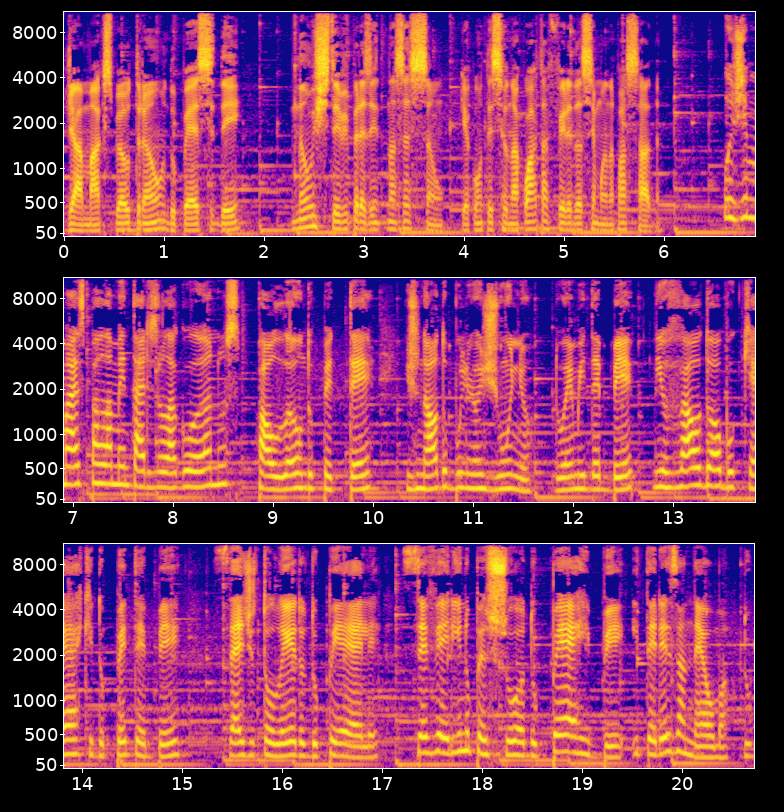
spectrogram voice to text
Já Max Beltrão, do PSD, não esteve presente na sessão, que aconteceu na quarta-feira da semana passada. Os demais parlamentares alagoanos, Paulão do PT, Isnaldo Bulhões Júnior do MDB, Nivaldo Albuquerque do PTB, Sérgio Toledo do PL, Severino Pessoa do PRB e Teresa Nelma do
